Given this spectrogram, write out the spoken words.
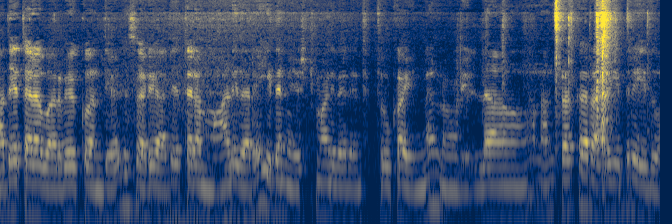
ಅದೇ ಥರ ಬರಬೇಕು ಅಂತೇಳಿ ಸರಿ ಅದೇ ಥರ ಮಾಡಿದ್ದಾರೆ. ಇದನ್ನು ಎಷ್ಟು ಮಾಡಿದ್ದಾರೆ ಅಂತ ತೂಕ ಇನ್ನೂ ನೋಡಿಲ್ಲ. ನನ್ನ ಪ್ರಕಾರ ಆಗಿದ್ದರೆ ಇದು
